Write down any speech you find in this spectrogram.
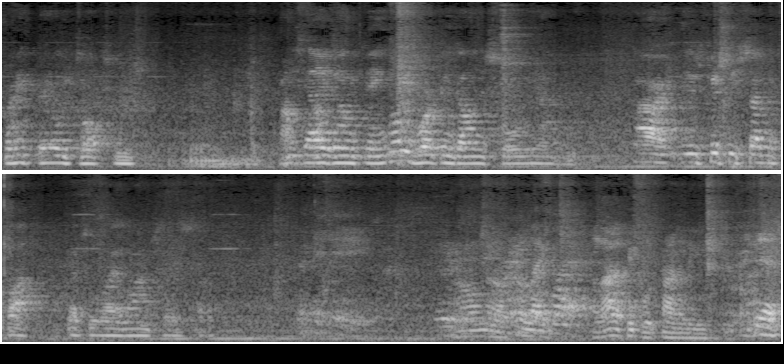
Frank barely talks to me. He's got his own thing. Well, he's working, going to school, you know. All right, it was officially seven o'clock. That's what my alarm says. I don't know. I feel like a lot of people are trying to leave. So. Yeah.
